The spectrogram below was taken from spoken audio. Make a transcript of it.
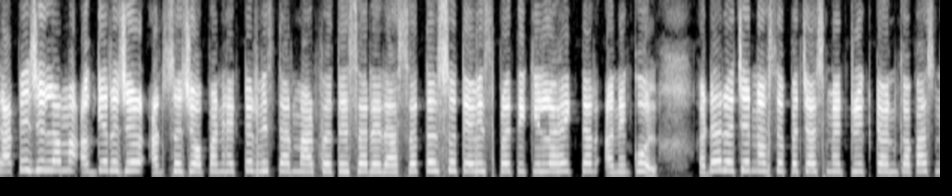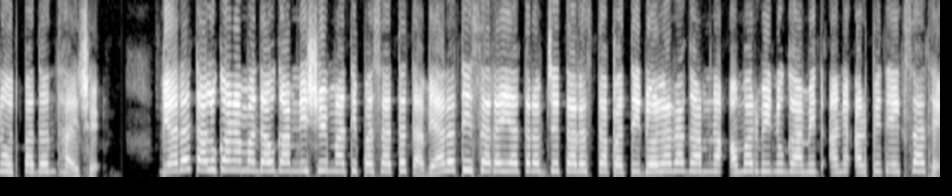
તાપી જિલ્લામાં અગિયાર હજાર આઠસો ચોપન હેક્ટર વિસ્તાર મારફતે સરેરાશ સત્તરસો ત્રેવીસ પ્રતિ કિલો હેક્ટર અને કુલ અઢાર હજાર નવસો પચાસ મેટ્રિક ટન કપાસનું ઉત્પાદન થાય છે. વ્યારા તાલુકાના મદાવ ગામની સીમમાંથી પસાર થતા વ્યારાથી સરૈયા તરફ જતા રસ્તા પરથી ડોલારા ગામના અમરવીનું ગામિત અને અર્પિત એકસાથે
